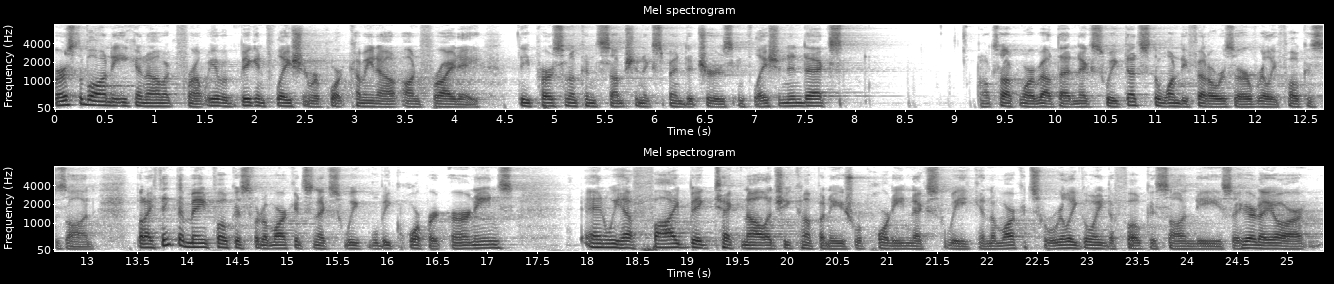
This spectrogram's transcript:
First of all, on the economic front, we have a big inflation report coming out on Friday. The personal consumption expenditures inflation index. I'll talk more about that next week. That's the one the Federal Reserve really focuses on. But I think the main focus for the markets next week will be corporate earnings. And we have five big technology companies reporting next week, and the markets are really going to focus on these. So here they are.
